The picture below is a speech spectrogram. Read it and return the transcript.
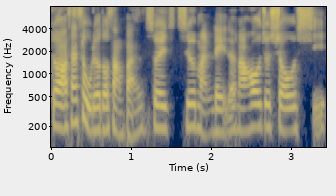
对啊，三四五六都上班，所以其实蛮累的，然后就休息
